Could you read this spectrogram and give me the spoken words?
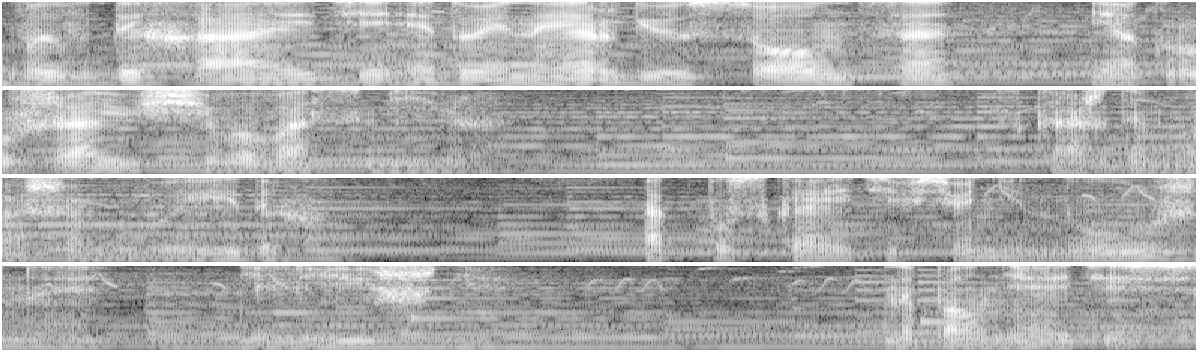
вы вдыхаете эту энергию солнца и окружающего вас мира. Каждым вашим выдохом отпускаете все ненужное и лишнее. Наполняйтесь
